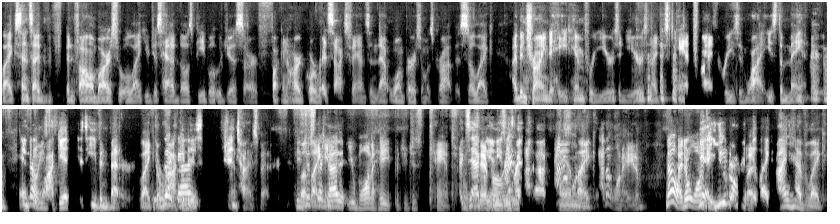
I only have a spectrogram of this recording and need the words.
like since I've been following Barstool, like you just had those people who just are fucking hardcore Red Sox fans, and that one person was Carrabis. So like I've been trying to hate him for years and years, and I just can't find a reason why. He's the man, dude. And No, the Rocket is even better. Like the Rocket guy- is ten times better. He's but, just like, in- guy that you want to hate, but you just can't. Exactly, and he's a. Red Sox fan. Like, I don't want to hate him. no, I don't want yeah, to. you either, don't but- like. I have like,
